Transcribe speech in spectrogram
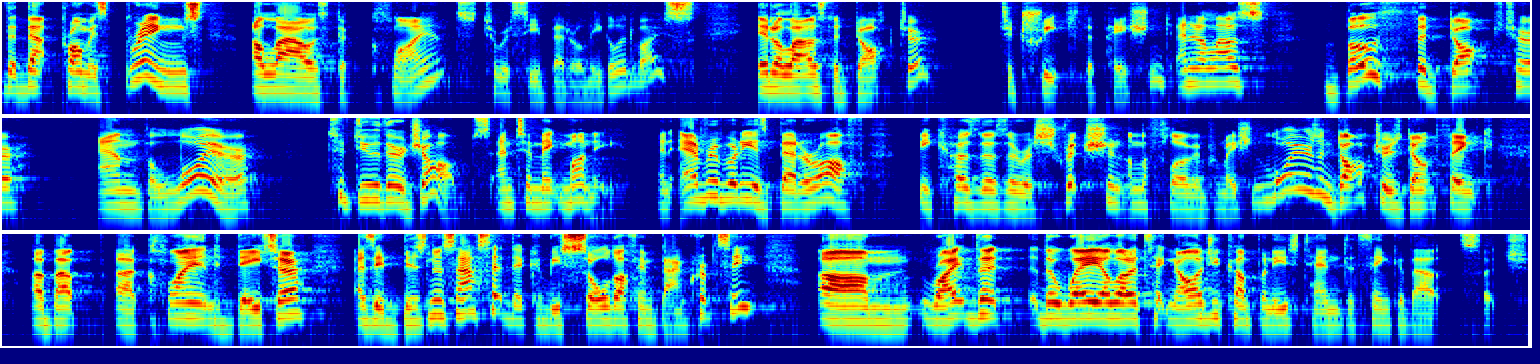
that that promise brings allows the client to receive better legal advice, it allows the doctor to treat the patient, and it allows both the doctor and the lawyer to do their jobs and to make money. And everybody is better off because there's a restriction on the flow of information. Lawyers and doctors don't think about uh, client data as a business asset that could be sold off in bankruptcy, um, right? That the way a lot of technology companies tend to think about such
